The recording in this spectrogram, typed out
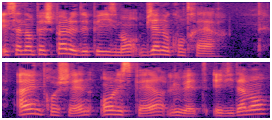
et ça n'empêche pas le dépaysement, bien au contraire. À une prochaine, on l'espère, Luette évidemment.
